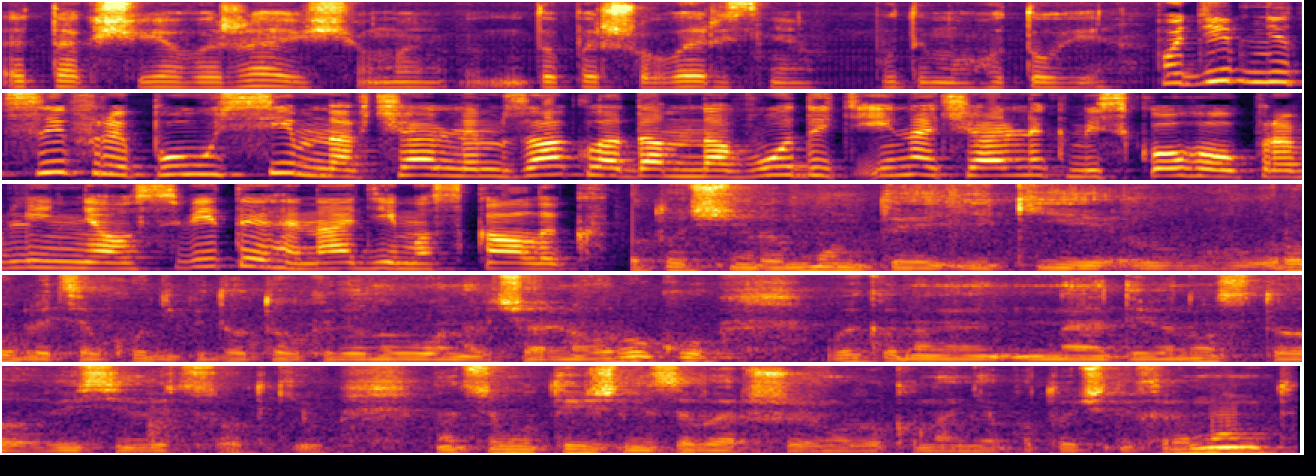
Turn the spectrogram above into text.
Е, Так що я вважаю, що ми до 1 вересня будемо готові. Подібні цифри по усім навчальним закладам наводить і начальник міського управління освіти Геннадій Москалик. Поточні ремонти, які робляться в ході підготовки до нового навчального року, виконані на 98%. На цьому тижні завершуємо виконання поточних ремонт,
